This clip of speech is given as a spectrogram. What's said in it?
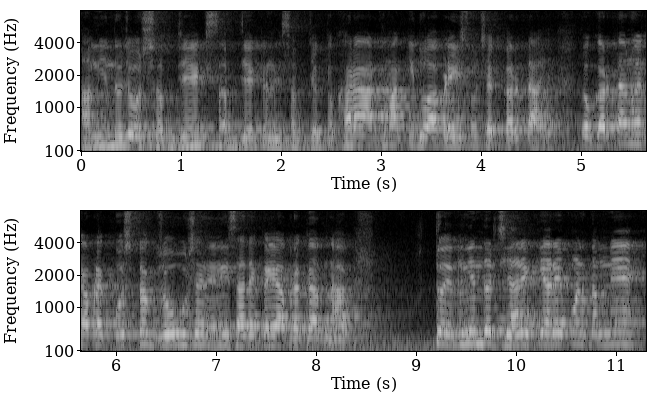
આમની અંદર જો સબ્જેક્ટ સબ્જેક્ટ અને સબ્જેક્ટ તો ખરા અર્થમાં કીધું આપણે એ શું છે? કરતા છે. તો કર્તાનું એક આપણે કોષ્ટક જોવું છે ને એની સાથે કયા પ્રકારના આવે? તો એમની અંદર જ્યારે ક્યારે પણ તમને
